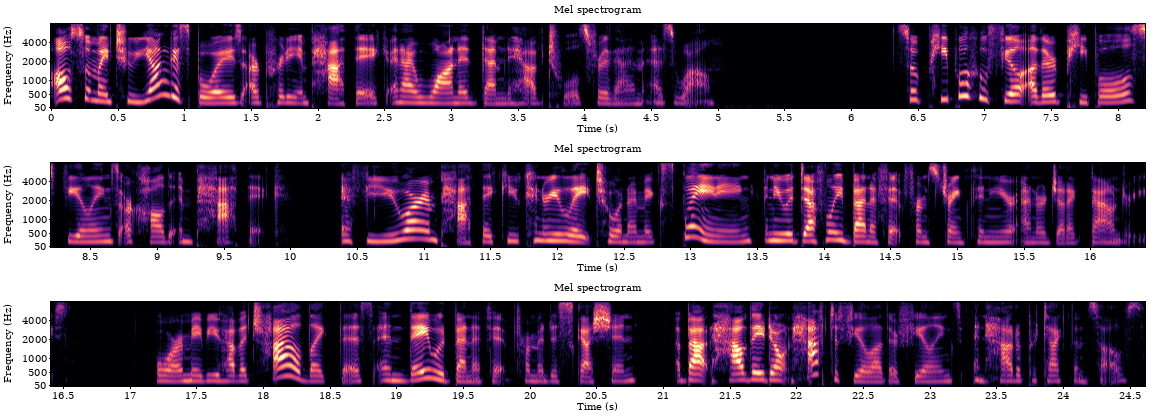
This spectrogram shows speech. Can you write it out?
Also, my two youngest boys are pretty empathic, and I wanted them to have tools for them as well. So, people who feel other people's feelings are called empathic. If you are empathic, you can relate to what I'm explaining, and you would definitely benefit from strengthening your energetic boundaries. Or maybe you have a child like this and they would benefit from a discussion about how they don't have to feel other feelings and how to protect themselves.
